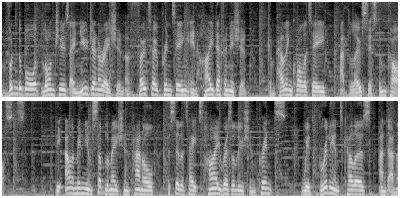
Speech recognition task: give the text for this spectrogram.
Wunderboard launches a new generation of photo printing in high definition, compelling quality at low system costs. The aluminium sublimation panel facilitates high resolution prints with brilliant colours and an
